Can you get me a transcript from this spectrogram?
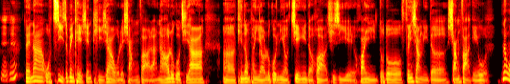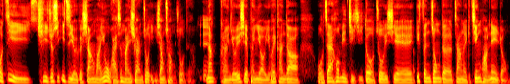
嗯哼，对，那我自己这边可以先提一下我的想法啦，然后如果其他呃听众朋友，如果你有建议的话，其实也欢迎多多分享你的想法给我。那我自己其实就是一直有一个想法，因为我还是蛮喜欢做影像创作的。嗯那可能有一些朋友也会看到我在后面几集都有做一些一分钟的这样的一个精华内容。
